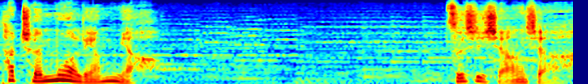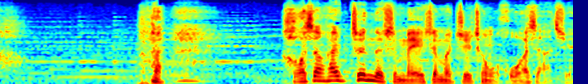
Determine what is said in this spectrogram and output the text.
他沉默两秒，仔细想想，哼，好像还真的是没什么支撑我活下去，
